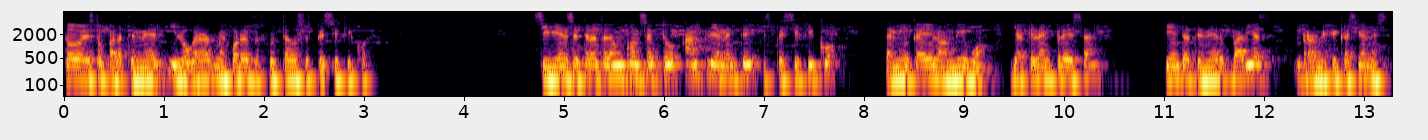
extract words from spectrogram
todo esto para tener y lograr mejores resultados específicos. Si bien se trata de un concepto ampliamente específico, también cae lo ambiguo, ya que la empresa tiende a tener varias ramificaciones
